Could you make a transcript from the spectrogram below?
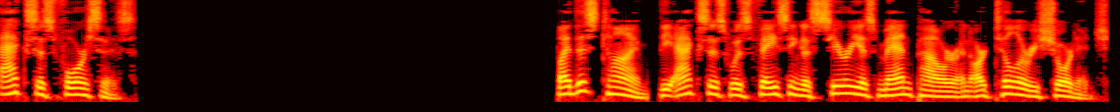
Axis forces By this time, the Axis was facing a serious manpower and artillery shortage.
